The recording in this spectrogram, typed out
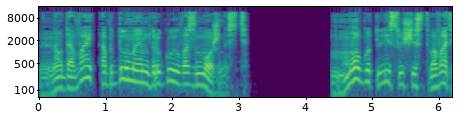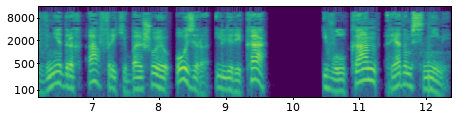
Но давай обдумаем другую возможность. Могут ли существовать в недрах Африки большое озеро или река и вулкан рядом с ними?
